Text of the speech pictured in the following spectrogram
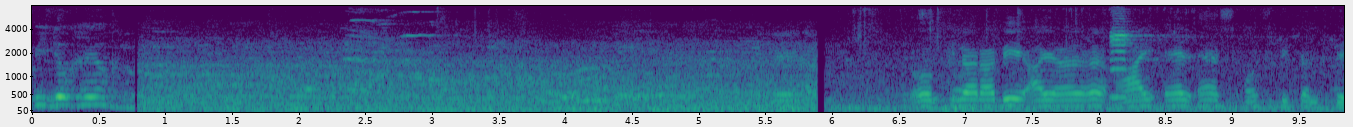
वीडियो खाओ तो आई एल एस हॉस्पिटल पे।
